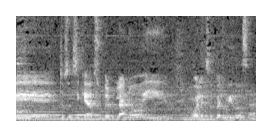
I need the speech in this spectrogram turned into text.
Eh, entonces sí queda súper plano y huele súper ruidosa.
